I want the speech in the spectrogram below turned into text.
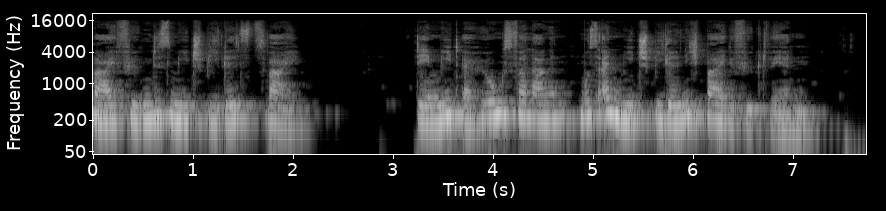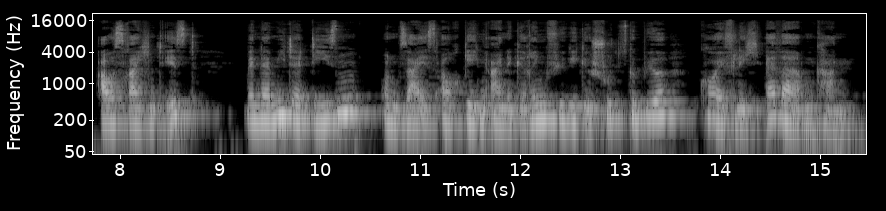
Beifügen des Mietspiegels 2. Dem Mieterhöhungsverlangen muss ein Mietspiegel nicht beigefügt werden. Ausreichend ist, wenn der Mieter diesen und sei es auch gegen eine geringfügige Schutzgebühr käuflich erwerben kann.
